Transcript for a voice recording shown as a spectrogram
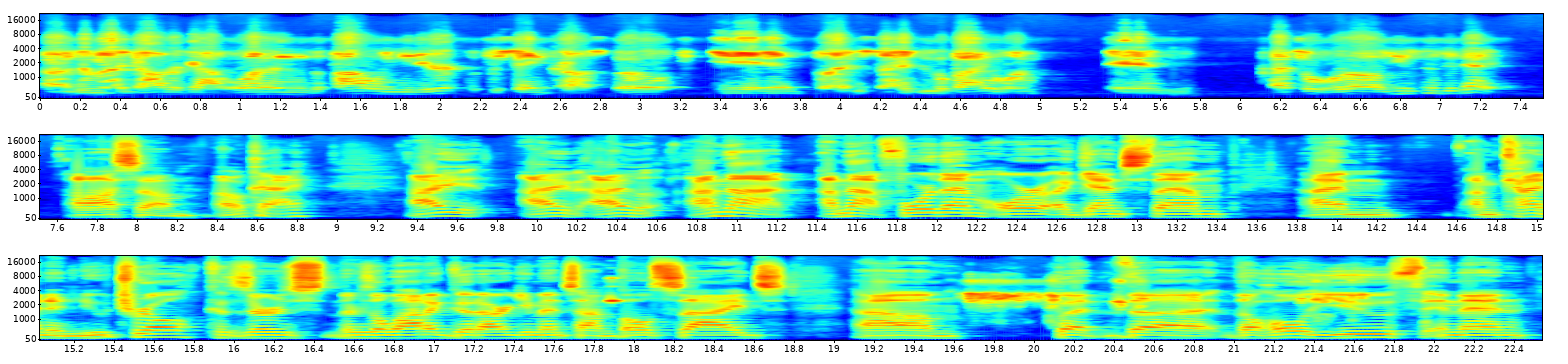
uh, then my daughter got one the following year with the same crossbow, and I decided to go buy one, and that's what we're all using today. Awesome. Okay. I I I I'm not I'm not for them or against them. I'm I'm kind of neutral because there's there's a lot of good arguments on both sides. Um, but the the whole youth and then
